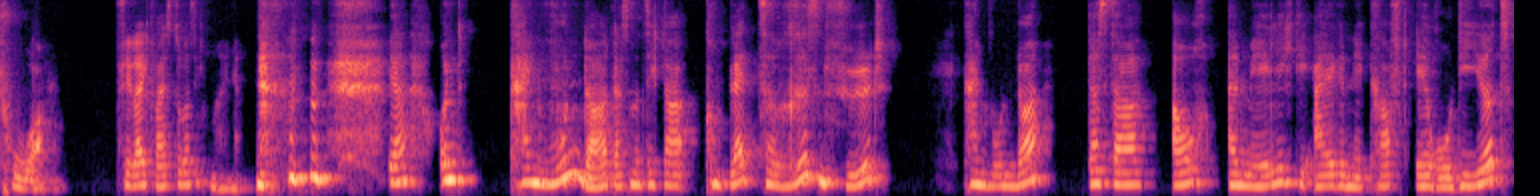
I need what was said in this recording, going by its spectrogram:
Tour. Vielleicht weißt du, was ich meine. ja, und kein Wunder, dass man sich da komplett zerrissen fühlt. Kein Wunder, dass da auch allmählich die eigene Kraft erodiert.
